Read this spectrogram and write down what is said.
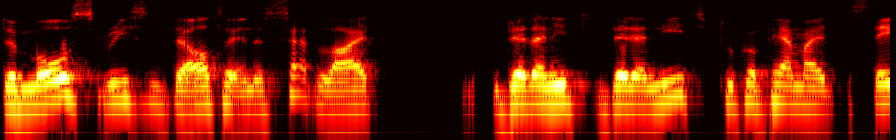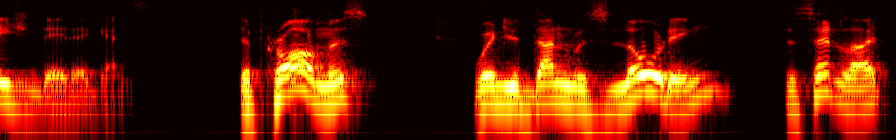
the most recent delta in the satellite that I need that I need to compare my staging data against. The problem is when you're done with loading the satellite,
